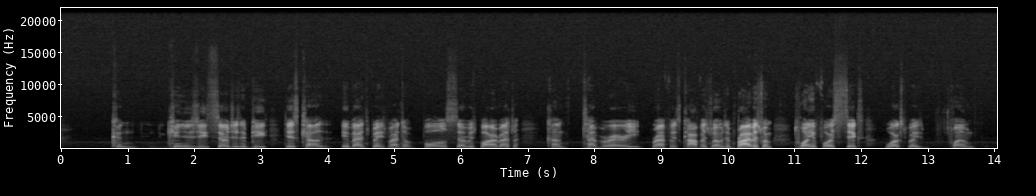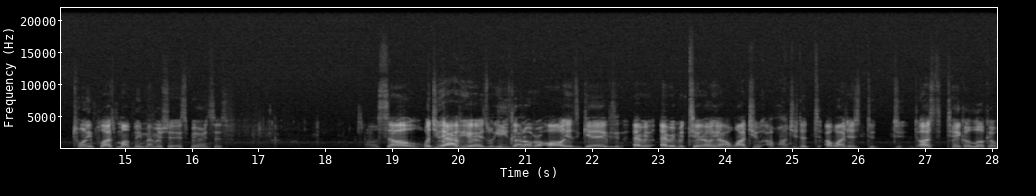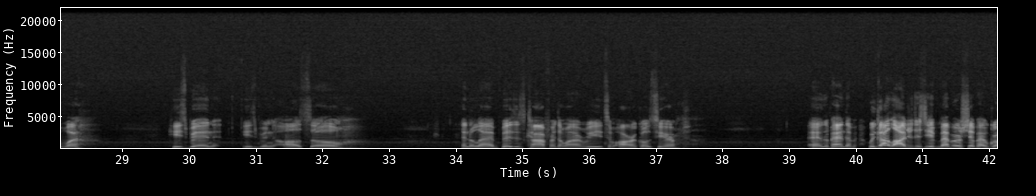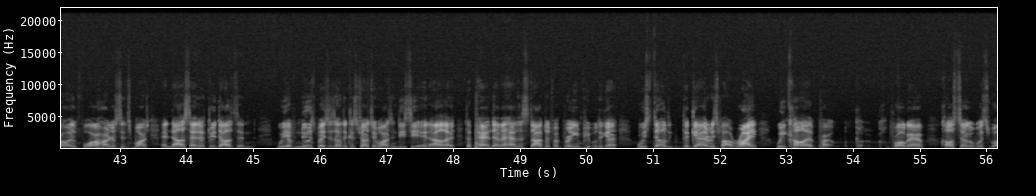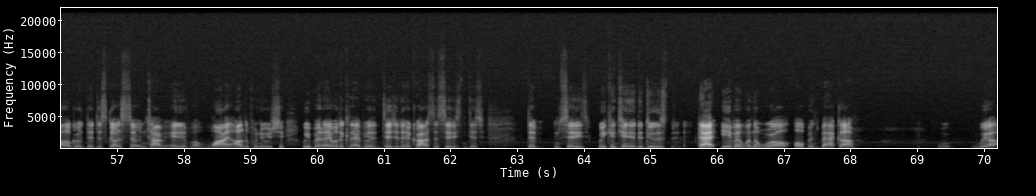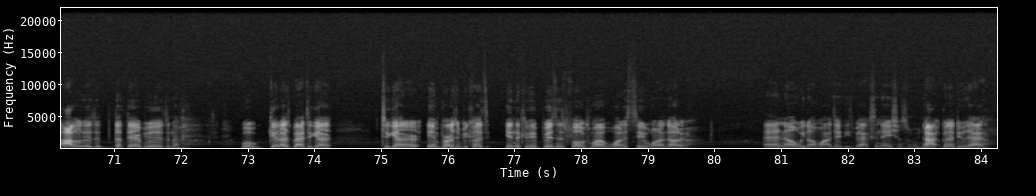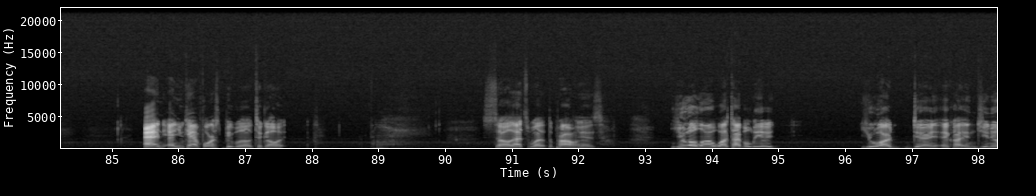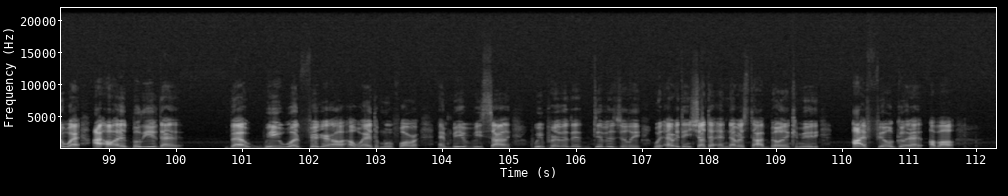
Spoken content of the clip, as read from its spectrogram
con- community surges in peace, discount event space rental, full service bar and restaurant, contemporary breakfast, conference rooms and private room, 24-6 workspace, 20, 20 plus monthly membership experiences. So what you have here is he's gone over all his gigs and every every material here. I want you I want you to I want you to, to us to take a look at what he's been he's been also in the lab business conference. I want to read some articles here and the pandemic. We got larger this year. Membership have grown 400 since March and now stands at 3,000. We have new spaces under construction in Washington, D.C. and LA. The pandemic hasn't stopped us from bringing people together. We still the gathering spot, right? We call it pro- program called Circle with small groups that discuss certain topics, anything from wine, entrepreneurship. We've been able to connect people digitally across the cities different cities. We continue to do that even when the world opens back up we are obligated the therapy will get us back together together in person because in the community business folks might want to see one another. And no, we don't want to take these vaccinations. We're not gonna do that. And and you can't force people to go. So that's what the problem is. You alone, what type of leader you are doing it in genuine way. I always believe that that we would figure out a way to move forward and be resilient. We privileged individually with everything shut down and never stop building community. I feel good at, about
